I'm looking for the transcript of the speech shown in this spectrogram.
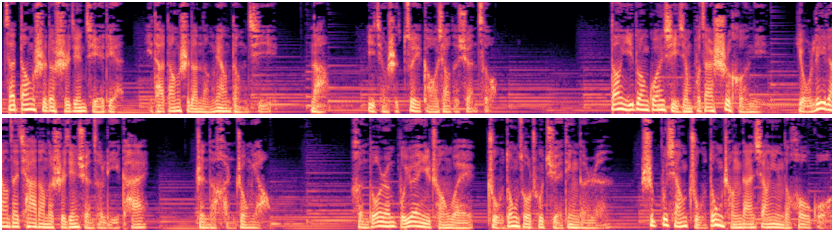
在当时的时间节点，以他当时的能量等级，那已经是最高效的选择。当一段关系已经不再适合你，有力量在恰当的时间选择离开，真的很重要。很多人不愿意成为主动做出决定的人，是不想主动承担相应的后果，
